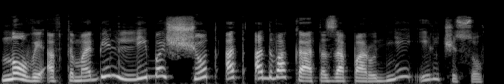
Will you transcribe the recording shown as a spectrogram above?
новый автомобиль, либо счет от адвоката за пару дней или часов.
